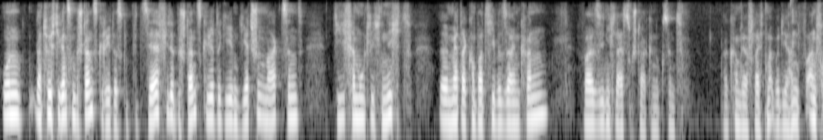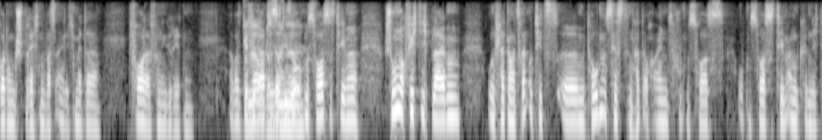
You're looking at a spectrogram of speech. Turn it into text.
Und natürlich die ganzen Bestandsgeräte. Es gibt sehr viele Bestandsgeräte geben, die jetzt schon im Markt sind, die vermutlich nicht äh, Meta-kompatibel sein können, weil sie nicht leistungsstark genug sind. Da können wir vielleicht mal über die Anforderungen sprechen, was eigentlich Meta fordert von den Geräten. Aber so genau, viel dazu, das dass diese Open Source Systeme schon noch wichtig bleiben und vielleicht noch als Randnotiz äh, mit Home Assistant hat auch ein Open Source, Open Source System angekündigt,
